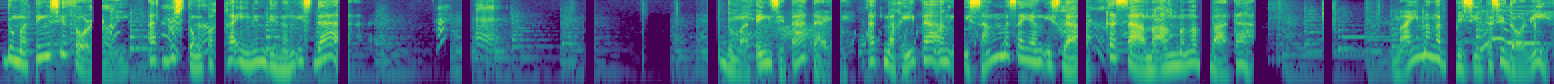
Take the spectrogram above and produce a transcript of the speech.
Dumating si Thorny at gustong pakainin din ng isda. Dumating si tatay at nakita ang isang masayang isda kasama ang mga bata. May mga bisita si Dolly.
